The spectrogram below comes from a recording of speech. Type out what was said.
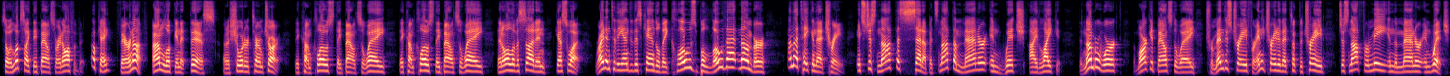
So it looks like they bounced right off of it. Okay, fair enough. I'm looking at this on a shorter term chart. They come close, they bounce away. They come close, they bounce away. Then all of a sudden, guess what? Right into the end of this candle, they close below that number. I'm not taking that trade. It's just not the setup. It's not the manner in which I like it. The number worked. The market bounced away. Tremendous trade for any trader that took the trade, just not for me in the manner in which.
